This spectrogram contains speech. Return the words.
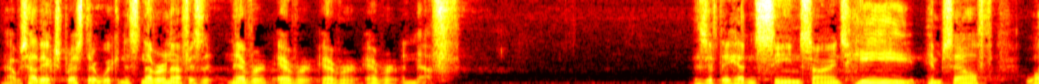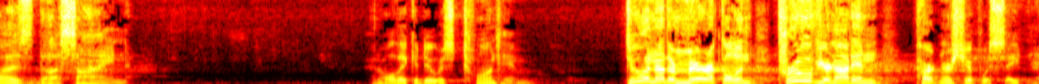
That was how they expressed their wickedness. Never enough, is it? Never, ever, ever, ever enough. As if they hadn't seen signs. He himself was the sign. And all they could do was taunt him. Do another miracle and prove you're not in partnership with Satan.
